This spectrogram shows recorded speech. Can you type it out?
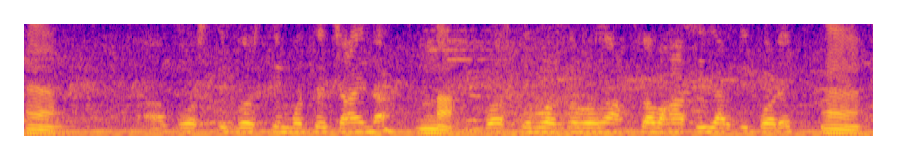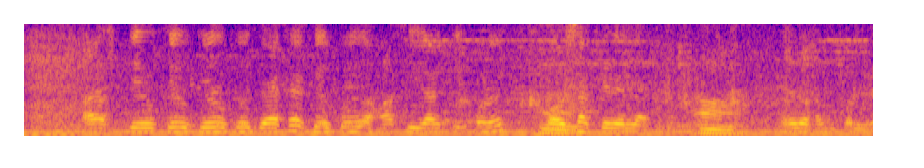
হ্যাঁ। বস্তি বস্তির মধ্যে চাই না। না। বসতে বসতে সব হাসি আর কি করে। হ্যাঁ। আর কেউ কেউ কেউ কেউ দেখে কেউ কেউ হাসি আর কি করে। পয়সা কেড়ে নেয় হ্যাঁ। এরকম করলে।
